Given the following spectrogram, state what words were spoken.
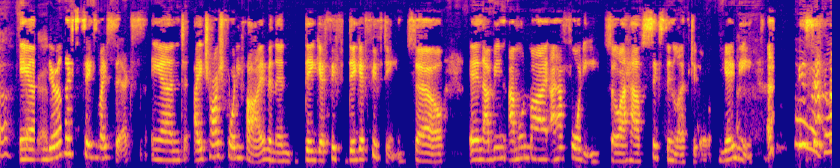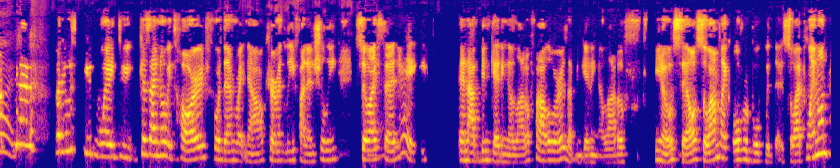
Oh, so and good. they're like six by six, and I charge forty five, and then they get 50, they get fifteen. So, and I've been I'm on my I have forty, so I have sixteen left to go. Yay me! Oh my gosh. But it was a cute way to because I know it's hard for them right now, currently financially. So I said, hey, and I've been getting a lot of followers. I've been getting a lot of, you know, sales. So I'm like overbooked with this. So I plan on,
